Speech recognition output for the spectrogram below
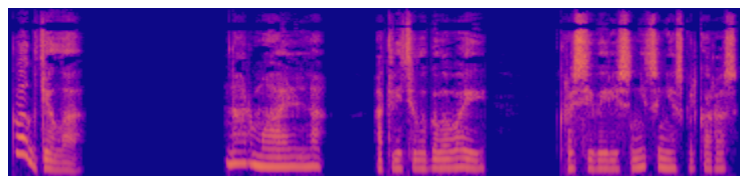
Как дела? — Нормально, — ответила голова, и красивые ресницы несколько раз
